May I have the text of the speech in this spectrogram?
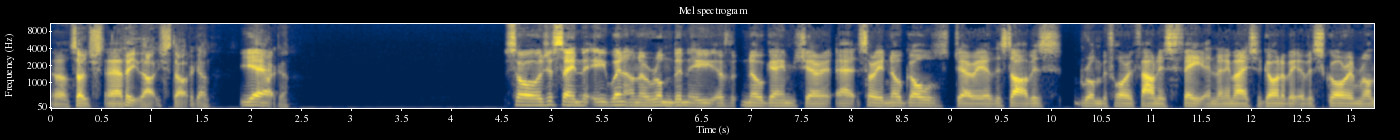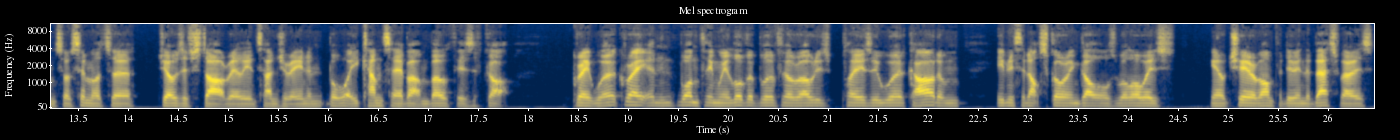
Oh. So just Um, repeat that. You start again. Yeah. Start again. So I was just saying that he went on a run, didn't he, of no games, Jerry? Uh, sorry, no goals, Jerry, at the start of his run before he found his feet, and then he managed to go on a bit of a scoring run. So similar to Joseph's start, really, in Tangerine. And but what you can say about them both is they've got great work rate. And one thing we love at Bloomfield Road is players who work hard, and even if they're not scoring goals, we'll always, you know, cheer them on for doing the best. Whereas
